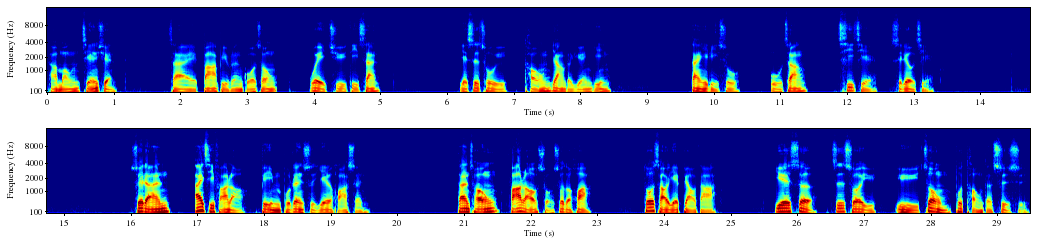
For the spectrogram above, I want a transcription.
他蒙拣选，在巴比伦国中位居第三，也是出于同样的原因。但以理书五章七节十六节。虽然埃及法老并不认识耶和华神，但从法老所说的话，多少也表达约瑟之所以与众不同的事实。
